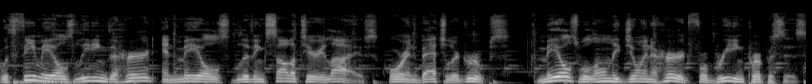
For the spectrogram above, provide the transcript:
with females leading the herd and males living solitary lives or in bachelor groups. Males will only join a herd for breeding purposes.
